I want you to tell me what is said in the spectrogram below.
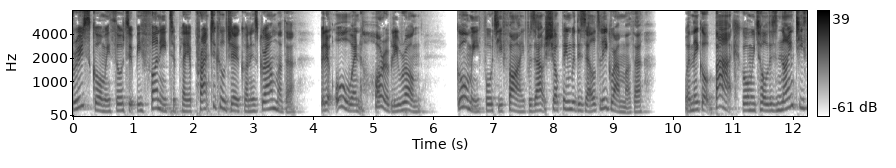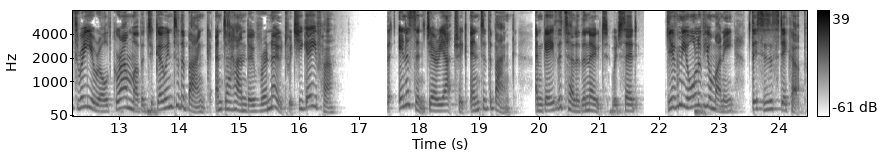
Bruce Gormy thought it'd be funny to play a practical joke on his grandmother, but it all went horribly wrong. Gormy, 45, was out shopping with his elderly grandmother. When they got back, Gormy told his 93 year old grandmother to go into the bank and to hand over a note, which he gave her. The innocent geriatric entered the bank and gave the teller the note, which said, Give me all of your money, this is a stick up.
